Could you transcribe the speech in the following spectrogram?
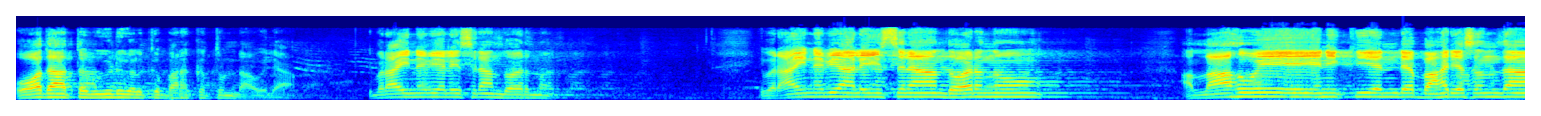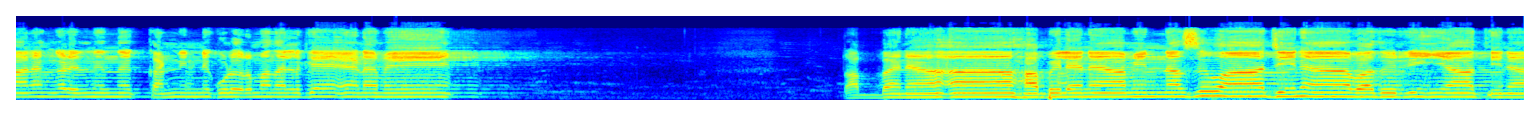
ഓതാത്ത വീടുകൾക്ക് ബറക്കത്തുണ്ടാവില്ല. ഇബ്രാഹിം നബി അലൈഹി ഇസ്ലാം തോരുന്നു. ഇബ്രാഹിം നബി അലൈഹി ഇസ്ലാം തോരുന്നു അള്ളാഹുവേ എനിക്ക് എൻ്റെ ഭാര്യ സന്താനങ്ങളിൽ നിന്ന് കണ്ണിന് കുളിർമ നൽകണമേ ربنا هب لنا من أزواجنا وذرياتنا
